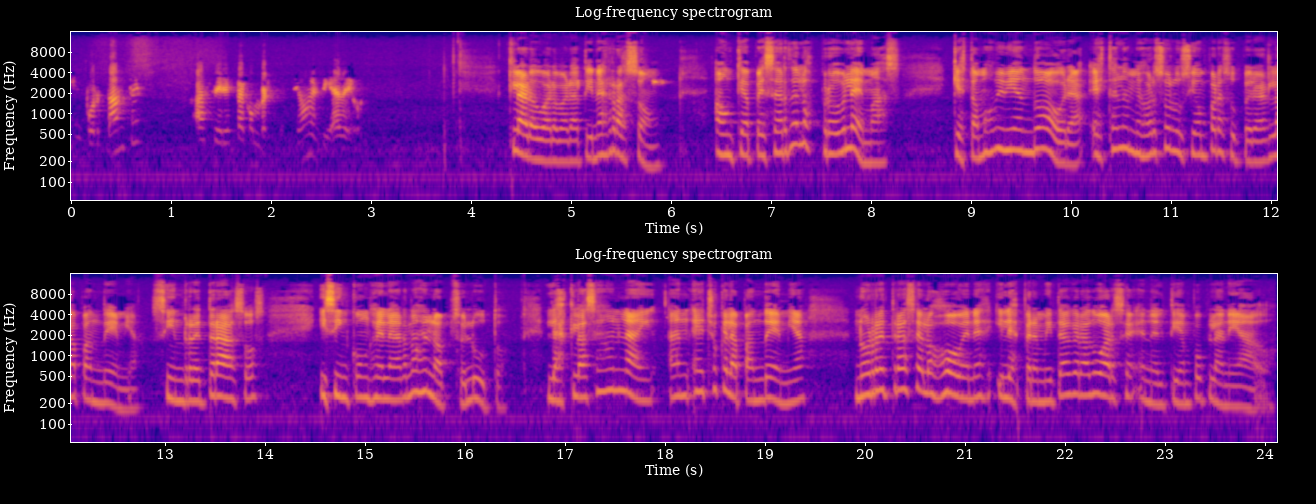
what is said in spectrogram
importante hacer esta conversación el día de hoy. Claro, Bárbara, tienes razón. Aunque a pesar de los problemas que estamos viviendo ahora, esta es la mejor solución para superar la pandemia, sin retrasos y sin congelarnos en lo absoluto. Las clases online han hecho que la pandemia no retrase a los jóvenes y les permita graduarse en el tiempo planeado.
